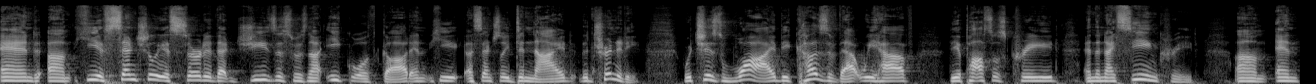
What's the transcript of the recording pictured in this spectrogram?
And um, he essentially asserted that Jesus was not equal with God, and he essentially denied the Trinity, which is why, because of that, we have the Apostles' Creed and the Nicene Creed. Um, and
